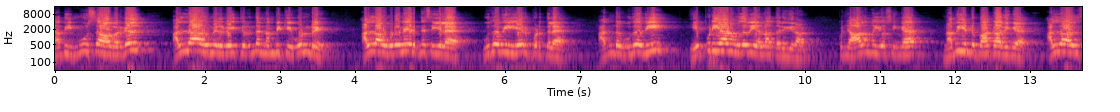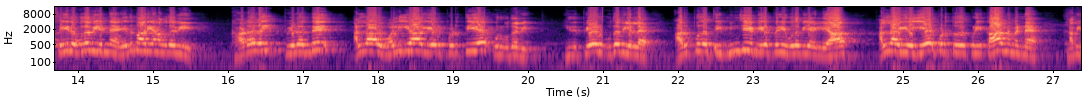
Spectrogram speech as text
நபி மூசா அவர்கள் அல்லாஹ் மேல் வைத்திருந்த நம்பிக்கை ஒன்று. அல்லாஹ் உடனே என்ன செய்யல? உதவியை ஏற்படுத்தலை. அந்த உதவி எப்படியான உதவி அல்லாஹ் தருகிறான்? கொஞ்சம் ஆழமாக யோசிங்க. நபி என்று பார்க்காதீங்க. அல்லாஹ் செய்த உதவி என்ன? எது மாதிரியான உதவி? கடலை பிளந்து அல்லாஹ் வழியாக ஏற்படுத்திய ஒரு உதவி. இது பேர் உதவி அல்ல. அற்புதத்தை மிஞ்சிய மிகப்பெரிய உதவியா இல்லையா? அல்லாஹ் இதை ஏற்படுத்துவதற்குரிய காரணம் என்ன? நபி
